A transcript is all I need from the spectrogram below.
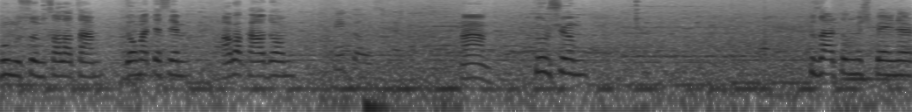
humusum, salatam, domatesim, avokadom, Pickles. Ha, turşum, kızartılmış peynir,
